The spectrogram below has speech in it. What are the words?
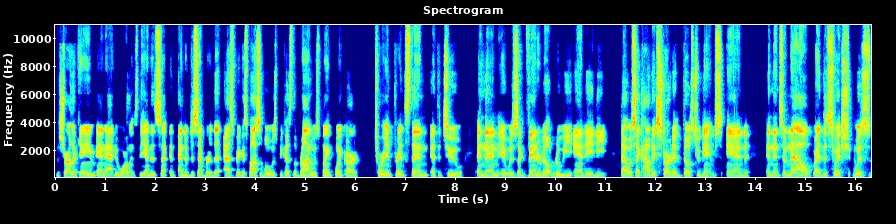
the Charlotte game and at New Orleans, the end of end of December, the as big as possible was because LeBron was playing point guard, Taurean Prince then at the two, and then it was like Vanderbilt, Rui, and AD. That was like how they started those two games, and and then so now, right, the switch was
